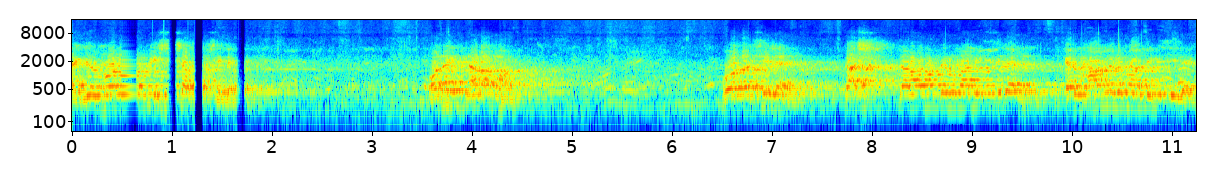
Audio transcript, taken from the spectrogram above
একজন বড় বিশ্বাস ছিলেন অনেক কারামত বড় ছিলেন কাশ কারামতের মালিক ছিলেন, এলহামের মালিক ছিলেন।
